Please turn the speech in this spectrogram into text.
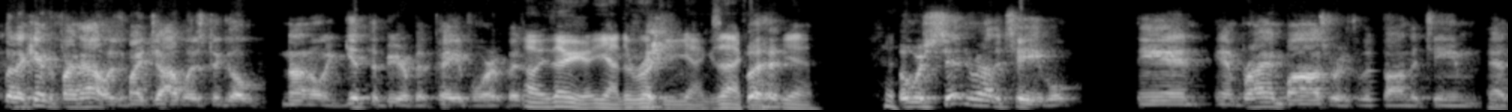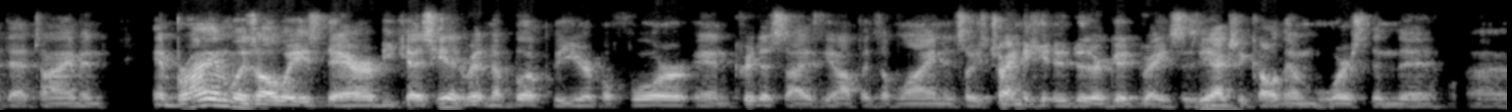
what I came to find out was my job was to go not only get the beer but pay for it. But oh, there you go. Yeah, the rookie. Yeah, exactly. but, yeah. but we're sitting around the table, and and Brian Bosworth was on the team at that time, and and Brian was always there because he had written a book the year before and criticized the offensive line, and so he's trying to get into their good graces. He actually called them worse than the uh,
